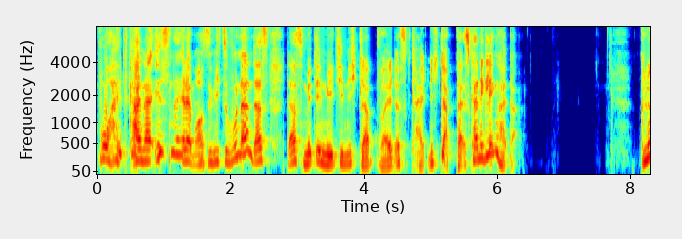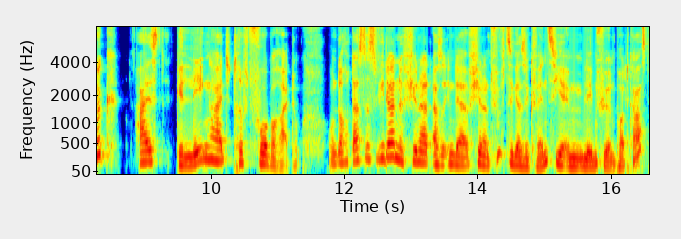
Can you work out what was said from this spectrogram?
wo halt keiner ist, naja, der braucht sich nicht zu wundern, dass das mit den Mädchen nicht klappt, weil das Kleid nicht klappt. Da ist keine Gelegenheit da. Glück heißt Gelegenheit trifft Vorbereitung. Und auch das ist wieder eine 400, also in der 450er Sequenz hier im Leben führen Podcast.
